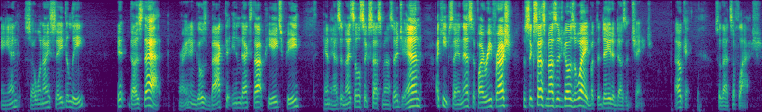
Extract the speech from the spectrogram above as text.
And so when I say delete, it does that, right? And goes back to index.php and has a nice little success message. And I keep saying this, if I refresh, the success message goes away, but the data doesn't change. Okay, so that's a flash.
